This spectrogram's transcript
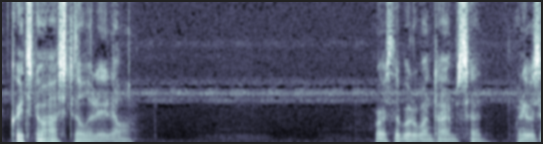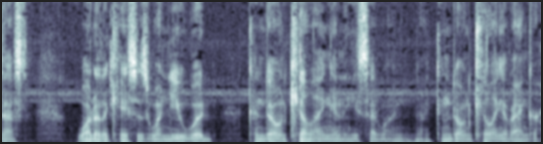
it creates no hostility at all. Or as the Buddha one time said when he was asked, what are the cases when you would condone killing? And he said, well, I condone killing of anger.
